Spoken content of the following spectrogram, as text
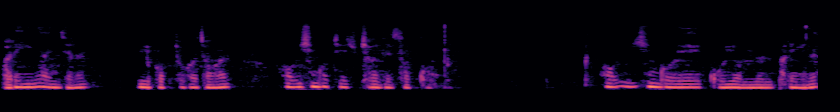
발행인이 아닌 자는 위 법조가 정한 허위 신고죄의 주체가 될 수 없고 허위 신고에 고의 없는 발행인을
